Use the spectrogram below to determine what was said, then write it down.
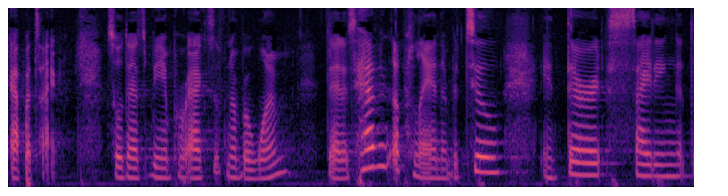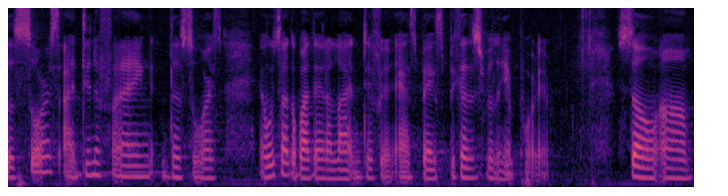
appetite. So that's being proactive, number one. That is having a plan, number two. And third, citing the source, identifying the source. And we talk about that a lot in different aspects because it's really important. So, um,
